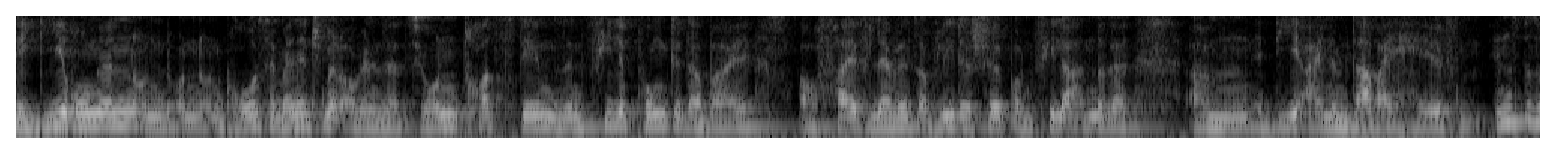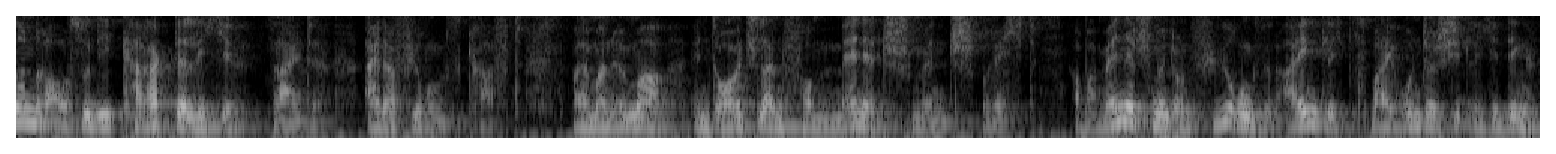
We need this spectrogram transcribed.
Regierungen und, und, und große Managementorganisationen. Trotzdem sind viele Punkte dabei, auch Five Levels of Leadership und viele andere, ähm, die einem dabei helfen. Insbesondere auch so die Charakter charakterliche Seite einer Führungskraft, weil man immer in Deutschland vom Management spricht. Aber Management und Führung sind eigentlich zwei unterschiedliche Dinge.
